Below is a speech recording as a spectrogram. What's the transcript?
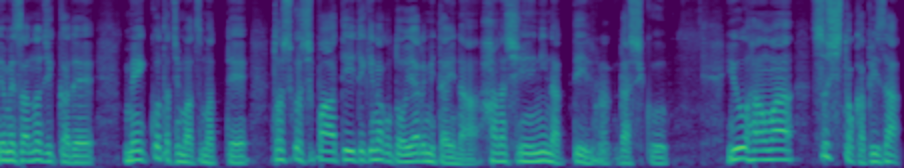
嫁さんの実家で姪っ子たちも集まって年越しパーティー的なことをやるみたいな話になっているらしく夕飯は寿司とかピザ。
